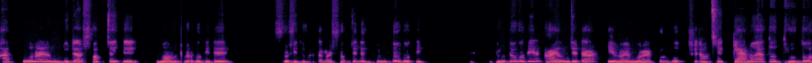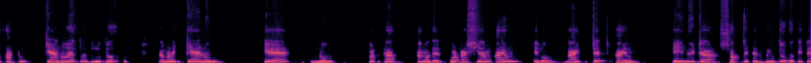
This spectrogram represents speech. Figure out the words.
আর কোন আয়ন দুটা সবচাইতে মন্থর গতিতে শোষিত হয়। তার মানে সবচাইতে দ্রুত গতি দ্রুত গতির আয়ন যেটা, এভাবে মনে করব সেটা হচ্ছে কেন এত দ্রুত হাঁটো? কেন এত দ্রুত হাঁটো? তার মানে কেন? কেন? অর্থাৎ আমাদের পটাশিয়াম আয়ন এবং নাইট্রেট আয়ন, এই দুইটা সবচেয়ে দ্রুত গতিতে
